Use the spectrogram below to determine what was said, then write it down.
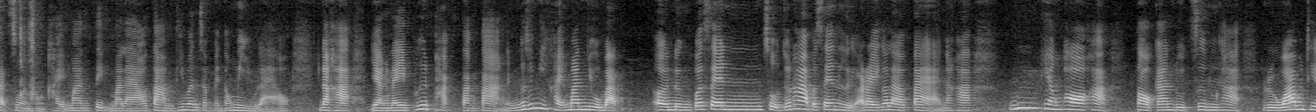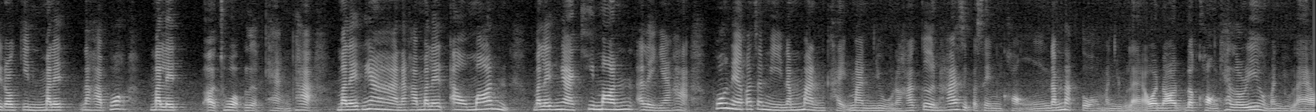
สัดส่วนของไขมันติดมาแล้ว ตามที่มันจำเป็นต้องมีอยู่แล้วนะคะ อย่างในพืชผักต่างๆเนี่ยมันก็จะมีไขมันอยู่แบบ เออหนึ่งเปอร์เซ็นต์ศูนย์จุดห้าเปอร์เซ็นต์หรืออะไรก็แล้วแต่นะคะเพียงพอค่ะ ต่อการดูดซึมค่ะ หรือว่าบางทีเรากินเมล็ดนะคะ พวกเมล็ด ถั่วเปลือกแข็งค่ะเมล็ดงานะคะเมล็ดอัลมอนด์เมล็ดงาคีมอนอะไรเงี้ยค่ะ พวกนี้ก็จะมีน้ำมันไขมันอยู่นะคะ เกิน 50%ของน้ำหนักตัวของมันอยู่แล้วเนาะของแคลอรี่ของมันอยู่แล้ว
